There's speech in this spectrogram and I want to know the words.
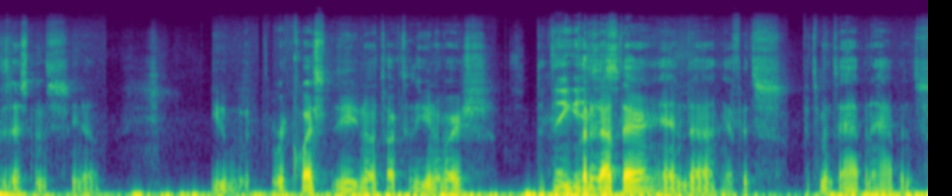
existence. You know. You request. You know, talk to the universe. The thing is, Put it out there, and uh, if it's if it's meant to happen, it happens.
